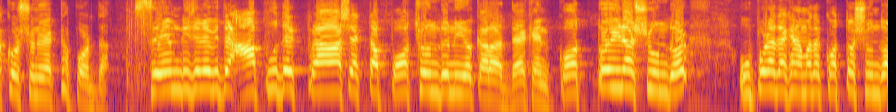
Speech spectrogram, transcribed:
আকর্ষণীয় একটা পর্দা। সেম ডিজাইনের ভিতরে আপুদের ক্রাশ একটা পছন্দনীয় কালার দেখেন, কতই না সুন্দর। উপরে দেখেন, আমাদের কত সুন্দর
